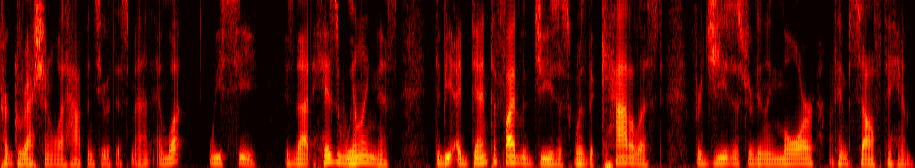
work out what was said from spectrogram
progression what happens here with this man. And what we see is that his willingness to be identified with Jesus was the catalyst for Jesus revealing more of himself to him.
